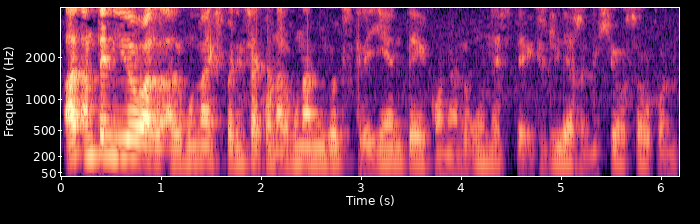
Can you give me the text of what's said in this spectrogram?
¿ha- ¿han tenido al- alguna experiencia con algún amigo ex creyente, con algún este, ex líder religioso, con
